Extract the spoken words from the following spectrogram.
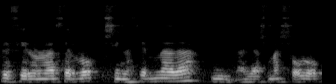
prefiero no hacerlo sin hacer nada y vayas más solo.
